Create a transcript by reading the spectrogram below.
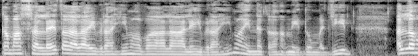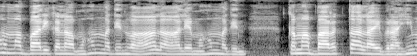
کما صلیت علی ابراہیم و آل آل ابراہیم، انکا حمید مجید۔ اللہم بارک علی محمد و آل آل محمد کما بارکت علی ابراہیم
